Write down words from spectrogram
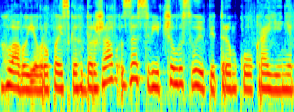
глави європейських держав засвідчили свою підтримку Україні.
